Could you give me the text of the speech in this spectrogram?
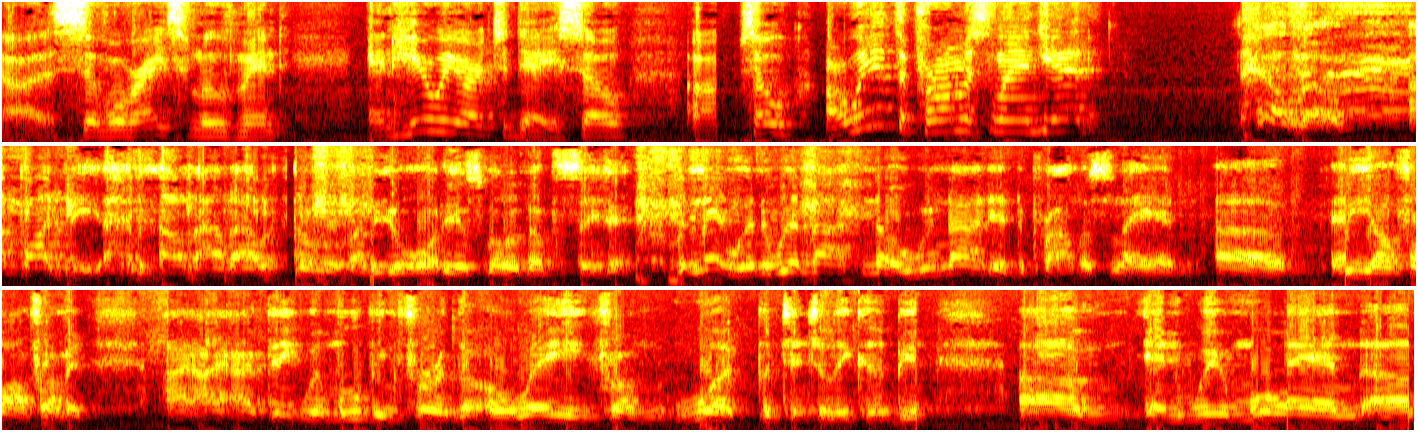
uh, civil rights movement. And here we are today. So uh, so are we at the promised land yet Hell no. I, I, I, I don't know if I'm in your audience well enough to say that. But no, we're, we're not. No, we're not in the promised land. Uh, we are far from it. I, I, I think we're moving further away from what potentially could be. Um, and we're more. And uh,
